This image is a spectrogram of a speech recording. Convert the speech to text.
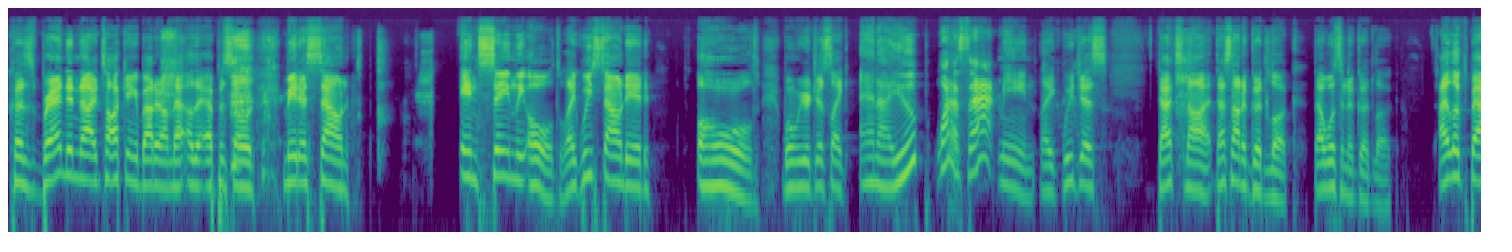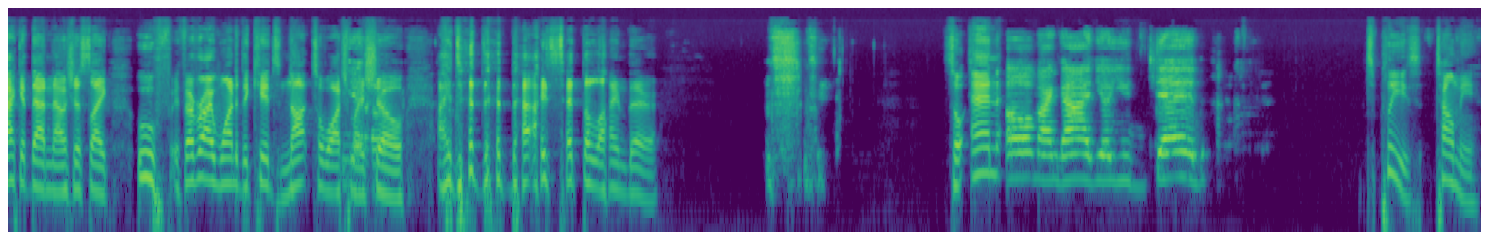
because Brandon and I talking about it on that other episode made us sound insanely old. Like we sounded old when we were just like Anaoop. What does that mean? Like we just that's not that's not a good look. That wasn't a good look. I looked back at that and I was just like, oof. If ever I wanted the kids not to watch my show, I did that, that. I set the line there. So, and oh my God, yo, you dead. Please tell me,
